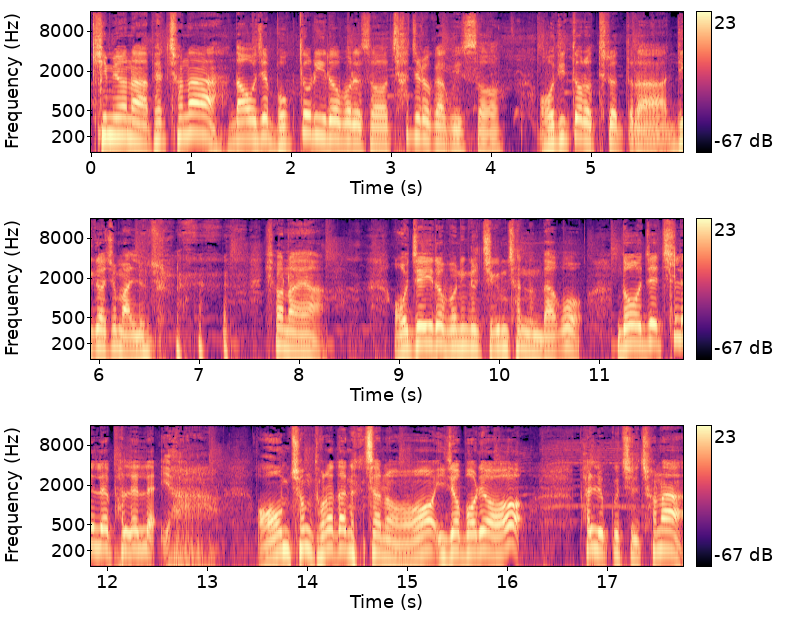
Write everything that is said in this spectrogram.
김연아, 백천아, 나 어제 목도리 잃어버려서 찾으러 가고 있어. 어디 떨어뜨렸더라? 네가 좀 알려줄래? 현아야, 어제 잃어버린 걸 지금 찾는다고? 너 어제 칠렐레 팔렐레? 야, 엄청 돌아다녔잖아. 잊어버려. 8697 천아,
